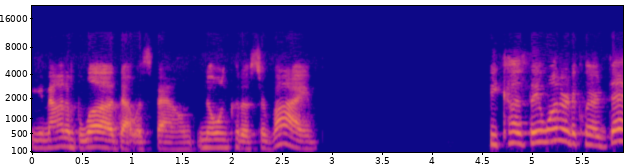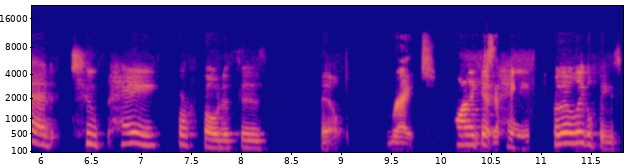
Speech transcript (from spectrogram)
The amount of blood that was found, no one could have survived." because they want her declared dead to pay for Fotis's bills. Right. Want to get Exactly. paid for their legal fees.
